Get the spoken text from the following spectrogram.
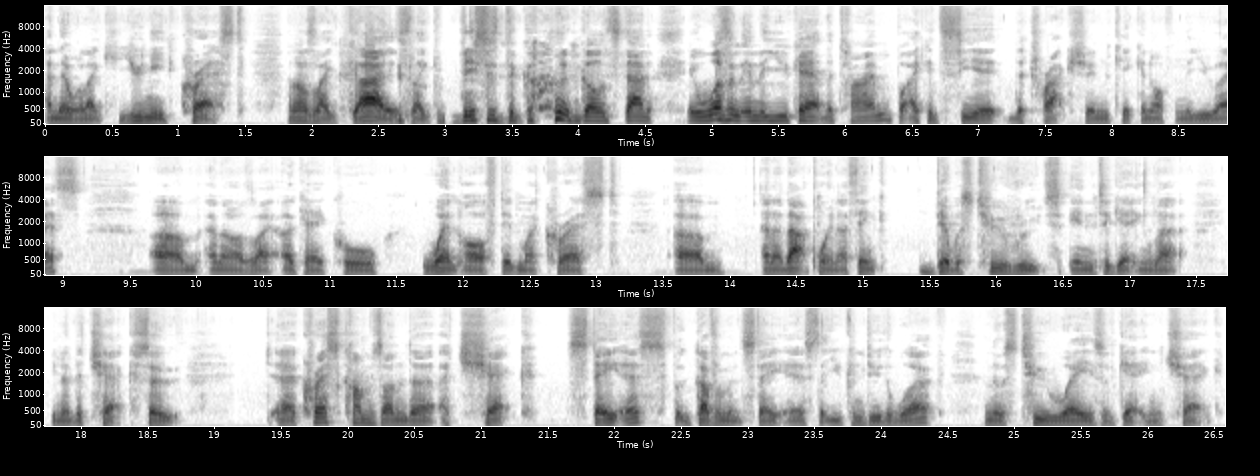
And they were like, you need Crest. And I was like, guys, like this is the gold standard. It wasn't in the UK at the time, but I could see it, the traction kicking off in the US. Um, and I was like, okay, cool. Went off, did my Crest. Um, and at that point, I think there was two routes into getting that, you know, the check. So uh, Crest comes under a check status for government status that you can do the work. And there was two ways of getting check.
